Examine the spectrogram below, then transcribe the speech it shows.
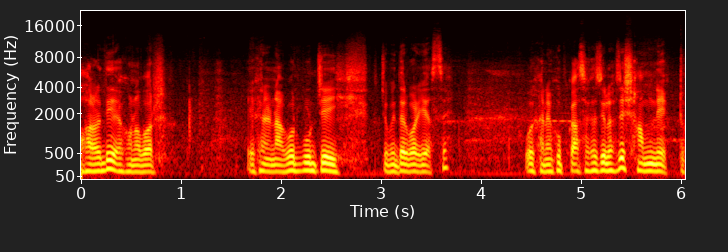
ভাড়া দিয়ে এখন আবার এখানে নাগরপুর যেই জমিদার বাড়ি আছে, ওইখানে খুব কাছাকাছি চলে সামনে একটু।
